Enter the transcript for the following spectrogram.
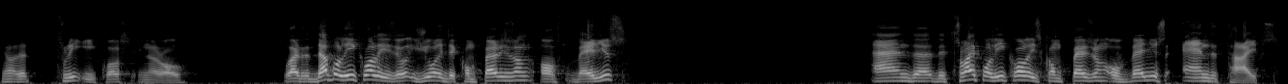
You know, the three equals in a row. Where the double equal is usually the comparison of values, and uh, the triple equal is comparison of values and types.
